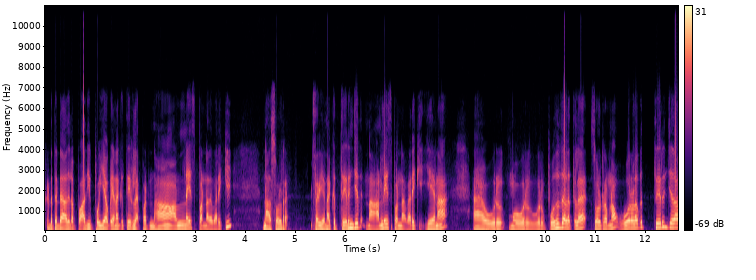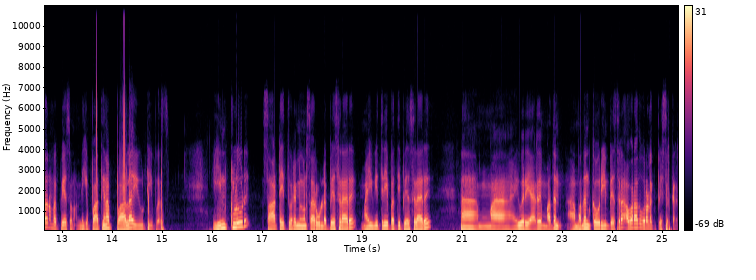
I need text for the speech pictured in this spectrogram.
கிட்டத்தட்ட அதில் பாதி பொய்யா எனக்கு தெரியல. பட் நான் அனலைஸ் பண்ணது வரைக்கும் நான் சொல்கிறேன் சரி எனக்கு தெரிஞ்சது நான் அனலைஸ் பண்ண வரைக்கும். ஏன்னா ஒரு ஒரு ஒரு பொது தளத்தில் சொல்கிறோம்னா ஓரளவுக்கு தெரிஞ்சதாக நம்ம பேசணும். இன்றைக்கி பார்த்தீங்கன்னா பல யூடியூபர்ஸ் இன்க்ளூடு சாட்டை துறைமுகன் சார் உள்ள பேசுகிறாரு மை வித்ரியை பற்றி பேசுகிறாரு இவர் யார்? மதன். மதன் கௌரியும் பேசுகிறார் அவராவது ஓரளவுக்கு பேசியிருக்காரு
